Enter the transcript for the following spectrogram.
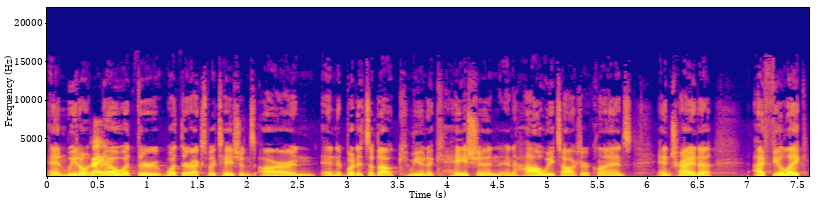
and we don't Right. know what their what their expectations are and and but it's about communication and how we talk to our clients and trying to I feel like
